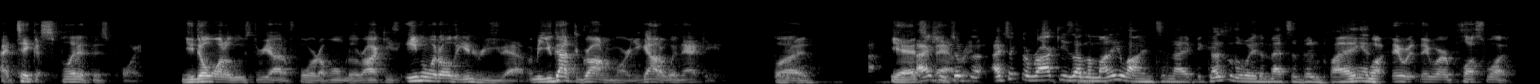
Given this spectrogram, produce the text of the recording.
I take a split at this point. You don't want to lose three out of four to home to the Rockies, even with all the injuries you have. I mean, you got the ground tomorrow. You got to win that game. But. Yeah yeah, I actually took right. the I took the Rockies on the money line tonight because of the way the Mets have been playing. And what they were they were plus what?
